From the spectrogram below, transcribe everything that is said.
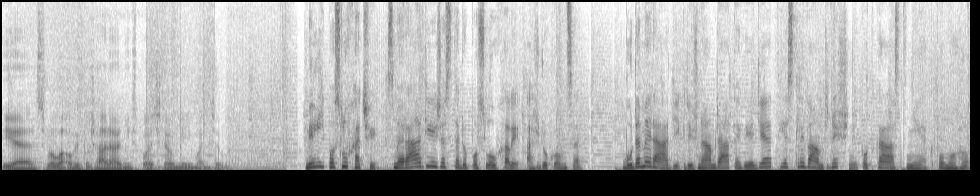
je smlouva o vypořádání společného mění manželů. Milí posluchači, jsme rádi, že jste doposlouchali až do konce. Budeme rádi, když nám dáte vědět, jestli vám dnešní podcast nějak pomohl.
